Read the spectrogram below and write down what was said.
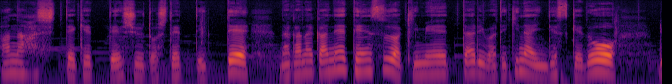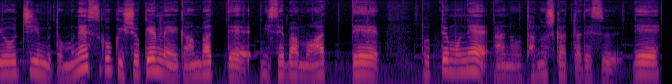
あんな走って蹴ってシュートしてって言ってなかなかね点数は決めたりはできないんですけど両チームともねすごく一生懸命頑張って見せ場もあってとってもねあの楽しかったです。で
